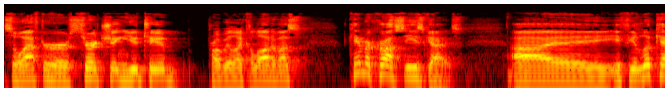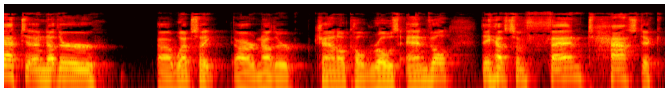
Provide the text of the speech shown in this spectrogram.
So after searching YouTube, probably like a lot of us, came across these guys. Uh, if you look at another uh, website or another channel called Rose Anvil, they have some fantastic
